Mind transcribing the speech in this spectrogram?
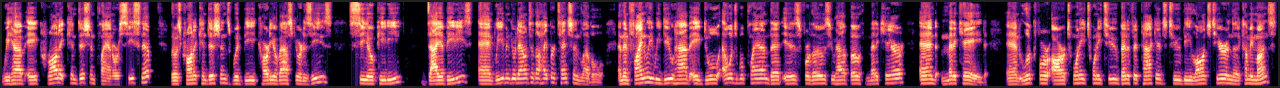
we have a chronic condition plan or CSNP. Those chronic conditions would be cardiovascular disease, COPD, diabetes, and we even go down to the hypertension level. And then finally, we do have a dual eligible plan that is for those who have both Medicare and Medicaid. And look for our 2022 benefit package to be launched here in the coming months.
